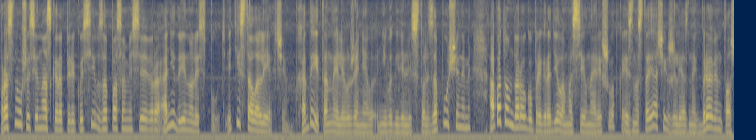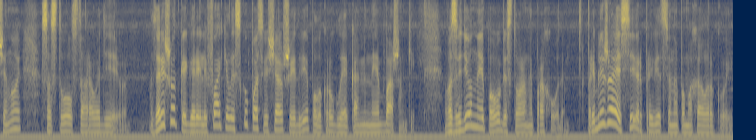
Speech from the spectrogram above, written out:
Проснувшись и наскоро перекусив запасами севера, они двинулись в путь. Идти стало легче. Ходы и тоннели уже не, не выглядели столь запущенными, а потом дорогу преградила массивная решетка из настоящих железных бревен толщиной со ствол старого дерева. За решеткой горели факелы, скупо освещавшие две полукруглые каменные башенки, возведенные по обе стороны прохода. Приближаясь, север приветственно помахал рукой.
